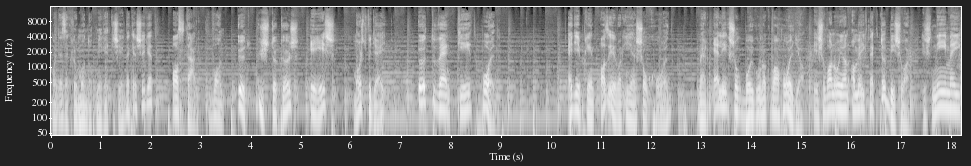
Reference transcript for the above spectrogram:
majd ezekről mondok még egy kis érdekességet. Aztán van öt üstökös és, most figyelj, 52 hold. Egyébként azért van ilyen sok hold, mert elég sok bolygónak van holdja, és van olyan, amelyiknek több is van, és némelyik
